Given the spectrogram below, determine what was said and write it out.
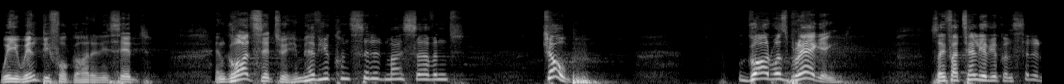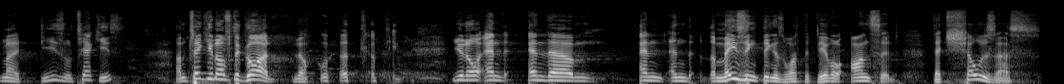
Where he went before God and he said, and God said to him, Have you considered my servant Job? God was bragging. So if I tell you, Have you considered my diesel techies? I'm taking off to God. No. you know, and, and, um, and, and the amazing thing is what the devil answered that shows us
